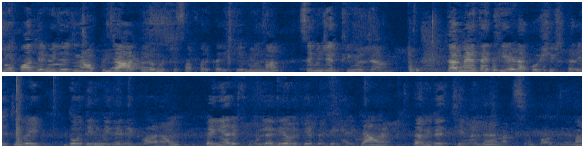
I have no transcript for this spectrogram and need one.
जो पौधे मुझे जी पंजाह किलोमीटर सफ़र करके मिलना, से मुझे इतनी मिल जाए तो मैं तो इतनी कोशिश करी थी भाई दो तीन महीने एक बार कई फूल लगे हुए कई कई बार क्या हुए तो मुझे इतनी मिल जाए मैक्सिमम पौधे है ना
